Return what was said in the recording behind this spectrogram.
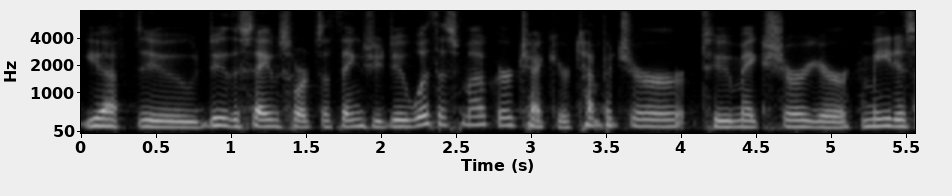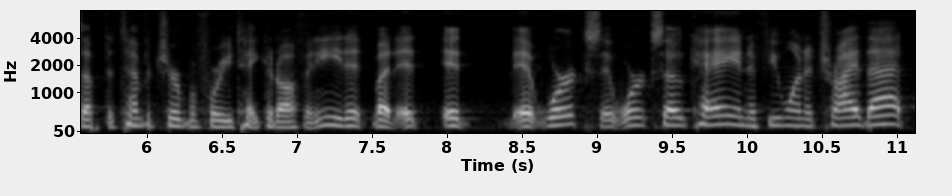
You have to do the same sorts of things you do with a smoker. Check your temperature to make sure your meat is up to temperature before you take it off and eat it. But it, it it works. It works okay. And if you want to try that,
